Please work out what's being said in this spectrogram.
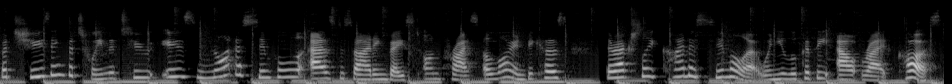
But choosing between the two is not as simple as deciding based on price alone because they're actually kind of similar when you look at the outright cost.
